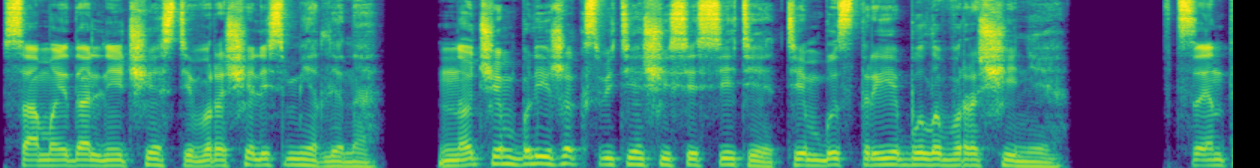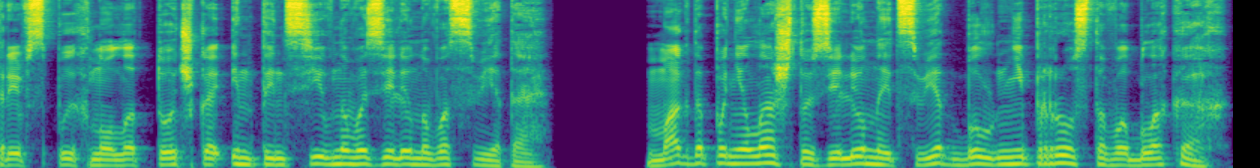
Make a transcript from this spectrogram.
Самые дальние части вращались медленно, но чем ближе к светящейся сети, тем быстрее было вращение. В центре вспыхнула точка интенсивного зеленого света. Магда поняла, что зеленый цвет был не просто в облаках,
